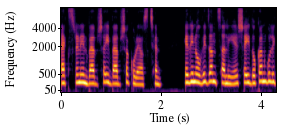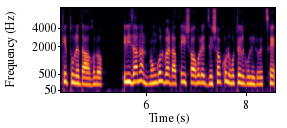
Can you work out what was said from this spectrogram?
এক শ্রেণির ব্যবসায়ী ব্যবসা করে আসছেন। এদিন অভিযান চালিয়ে সেই দোকানগুলিকে তুলে দেওয়া হলো। তিনি জানান, মঙ্গলবার রাতেই শহরে যে সকল হোটেলগুলি রয়েছে,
